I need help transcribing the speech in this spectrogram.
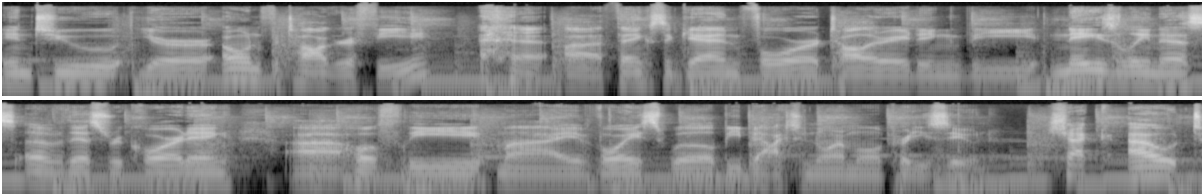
into your own photography. uh, thanks again for tolerating the nasaliness of this recording. Uh, hopefully, my voice will be back to normal pretty soon. Check out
